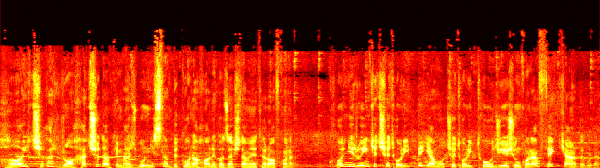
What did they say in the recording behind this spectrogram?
های چقدر راحت شدم که مجبور نیستم به گناهان گذشتم اعتراف کنم. کلی رو این که چطوری بگم و چطوری توجیهشون کنم فکر کرده بودم.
